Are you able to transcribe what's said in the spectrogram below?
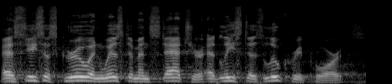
As Jesus grew in wisdom and stature, at least as Luke reports,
